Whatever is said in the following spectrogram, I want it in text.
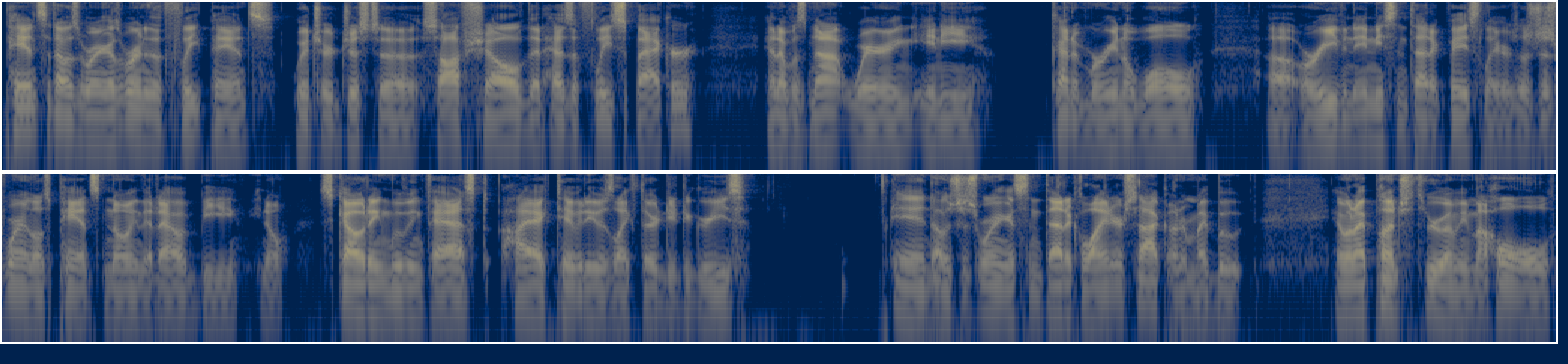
pants that I was wearing, I was wearing the Fleet pants, which are just a soft shell that has a fleece backer, and I was not wearing any kind of merino wool uh, or even any synthetic base layers. I was just wearing those pants, knowing that I would be, you know, scouting, moving fast. High activity was like 30 degrees, and I was just wearing a synthetic liner sock under my boot. And when I punched through, I mean, my whole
